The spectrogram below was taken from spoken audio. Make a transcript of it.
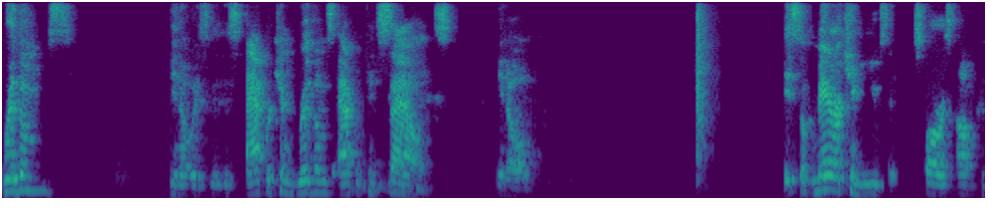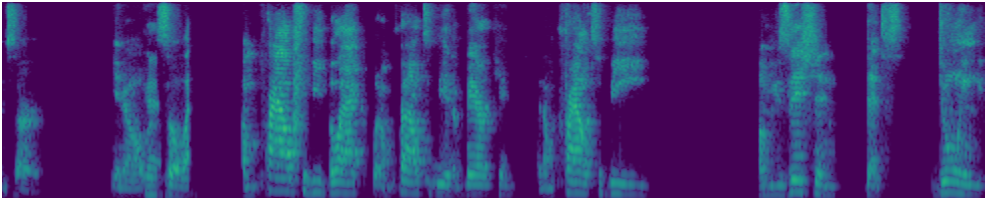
rhythms. You know, it's, it's African rhythms, African sounds. You know, it's American music as far as I'm concerned. You know, yeah. so like I'm proud to be black, but I'm proud to be an American, and I'm proud to be a musician that's doing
